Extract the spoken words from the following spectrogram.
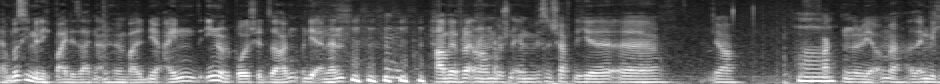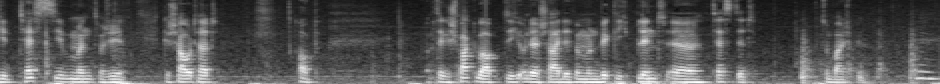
Da muss ich mir nicht beide Seiten anhören, weil die einen eh nur Bullshit sagen und die anderen haben wir vielleicht auch noch ein bisschen ähm, wissenschaftliche äh, ja, Mhm. Fakten oder wie auch immer. Also irgendwelche Tests, die man zum Beispiel geschaut hat, ob, ob der Geschmack überhaupt sich unterscheidet, wenn man wirklich blind äh, testet, zum Beispiel. Hm.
